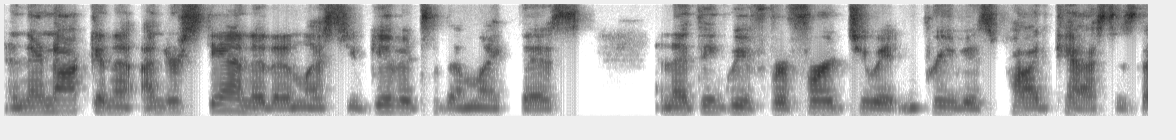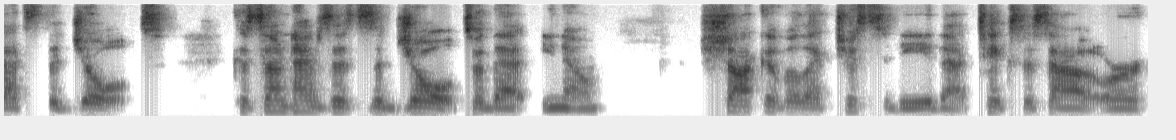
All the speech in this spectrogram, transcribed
And they're not going to understand it unless you give it to them like this. And I think we've referred to it in previous podcasts as that's the jolt, because sometimes it's the jolt or that, you know, shock of electricity that takes us out, or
